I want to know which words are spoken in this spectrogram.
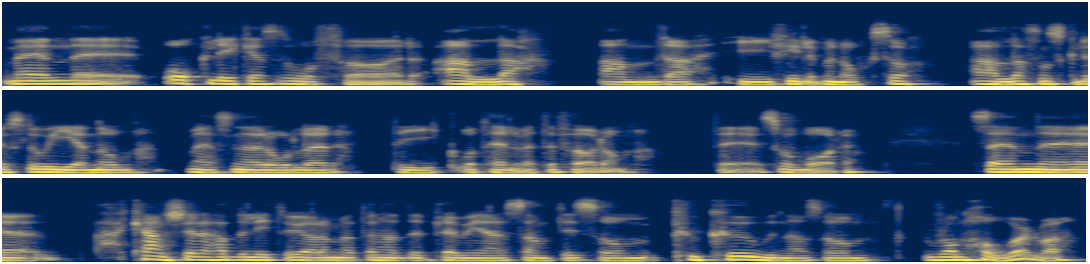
Men, eh, och likaså för alla andra i filmen också. Alla som skulle slå igenom med sina roller, det gick åt helvete för dem. Det, så var det. Sen eh, kanske det hade lite att göra med att den hade premiär samtidigt som Cocoon, alltså Ron Howard va?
